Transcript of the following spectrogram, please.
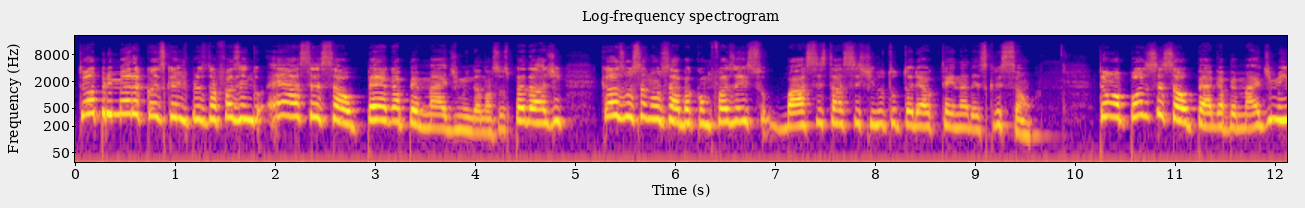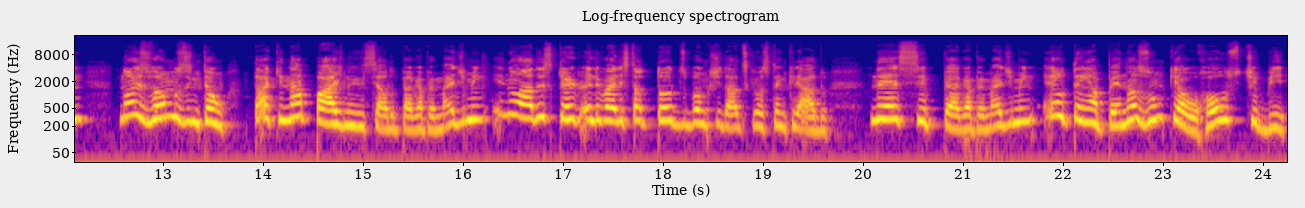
Então a primeira coisa que a gente precisa estar fazendo é acessar o PHPMadmin da nossa hospedagem. Caso você não saiba como fazer isso, basta estar assistindo o tutorial que tem na descrição. Então após acessar o PHPMadmin, nós vamos então tá aqui na página inicial do PHPMadmin e no lado esquerdo ele vai listar todos os bancos de dados que você tem criado nesse PHPMadmin. Eu tenho apenas um, que é o hostb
